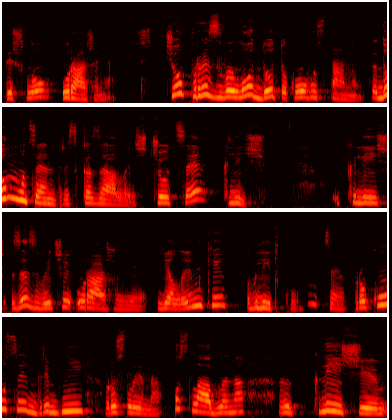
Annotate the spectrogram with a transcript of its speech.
пішло ураження. Що призвело до такого стану? В садовому центрі сказали, що це кліщ. Кліщ зазвичай уражує ялинки влітку. Це прокуси, дрібні, рослина ослаблена. Е, Кліщ е,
